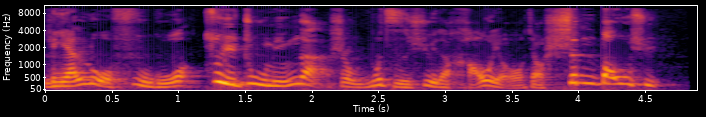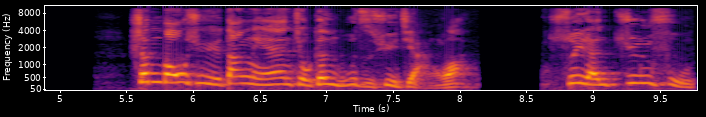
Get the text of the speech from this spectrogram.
联络复国。最著名的是伍子胥的好友，叫申包胥。申包胥当年就跟伍子胥讲过，虽然君父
